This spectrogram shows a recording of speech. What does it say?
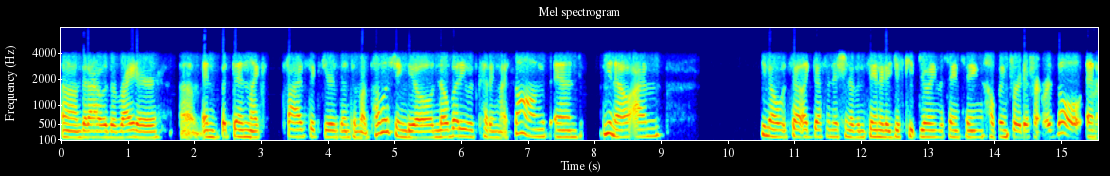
um, that I was a writer, um, and but then like five six years into my publishing deal, nobody was cutting my songs, and you know I'm you know, it's that like definition of insanity, just keep doing the same thing, hoping for a different result. And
